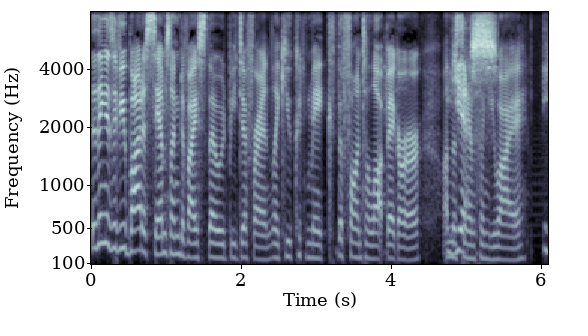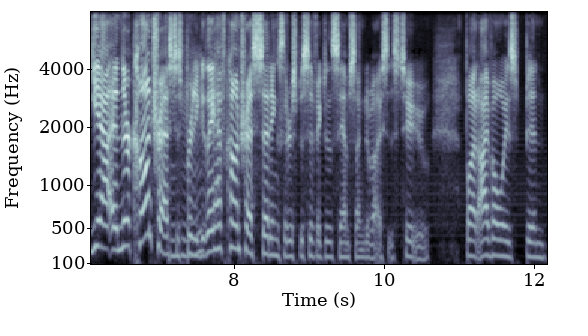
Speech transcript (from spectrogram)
the thing is, if you bought a Samsung device, that would be different. Like you could make the font a lot bigger on the Yes. Samsung UI. Yeah, and their contrast is Mm-hmm. pretty good. They have contrast settings that are specific to the Samsung devices too. But I've always been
